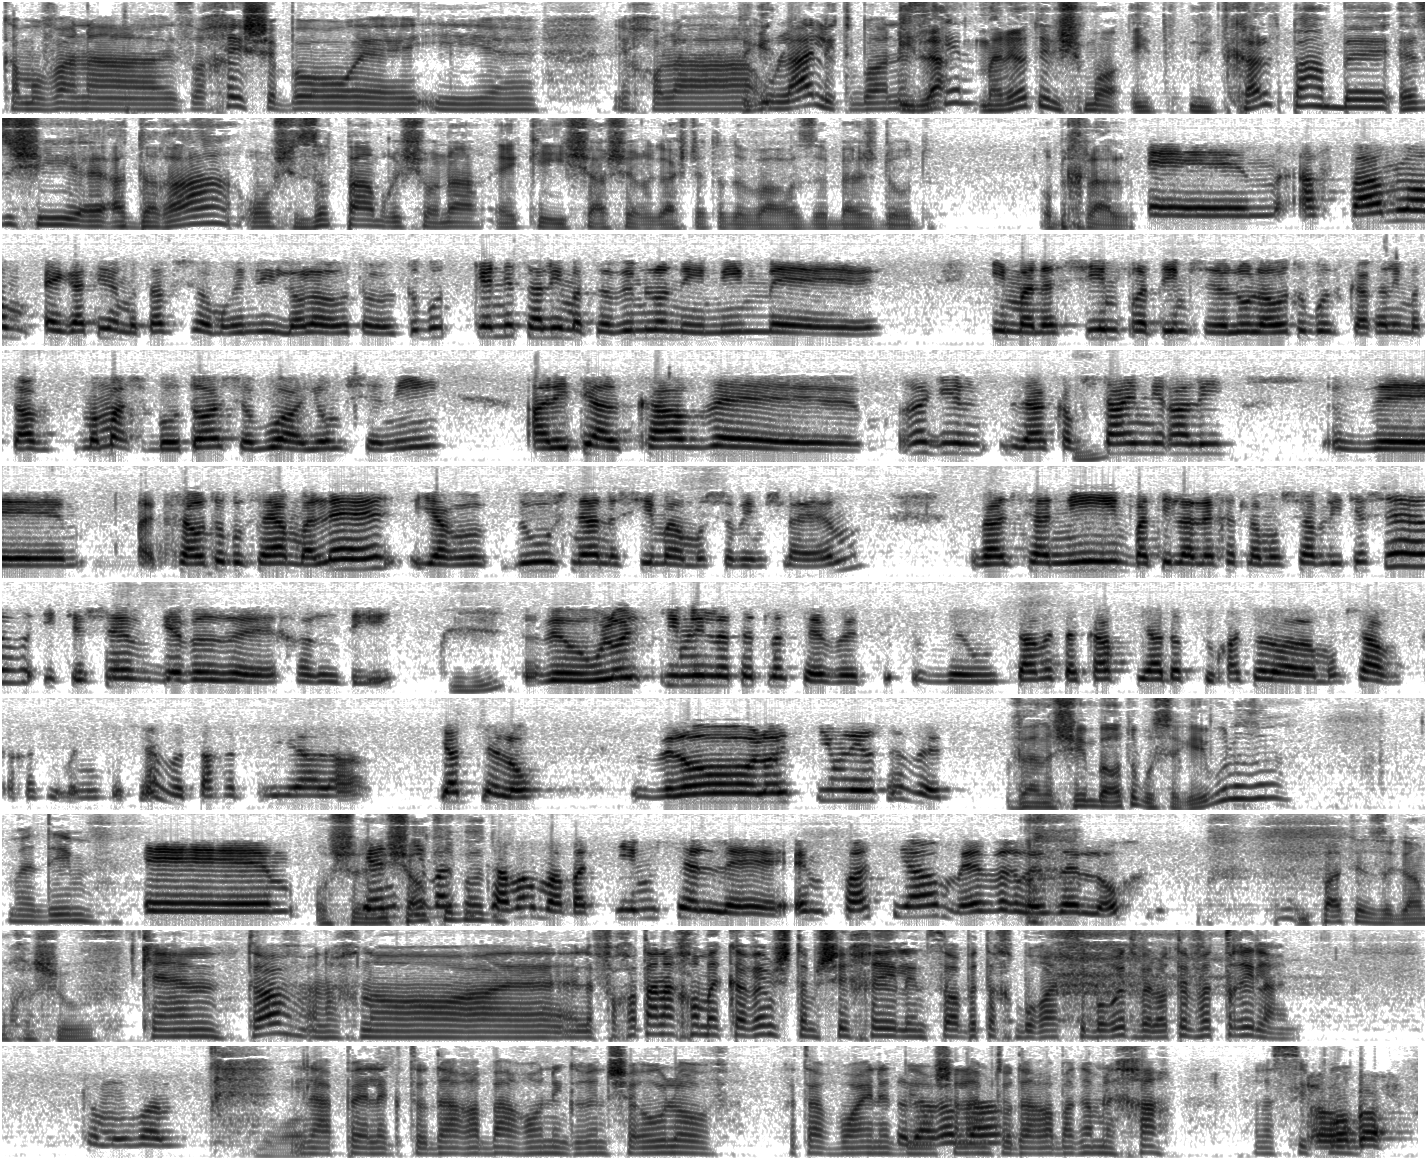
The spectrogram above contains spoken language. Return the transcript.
כמובן, האזרחי, שבו אה, היא אה, יכולה תגיד, אולי לתבוע נזיקין. מעניין אותי לשמוע, נתקלת פעם באיזושהי אה, הדרה, או שזאת פעם ראשונה כאישה שהרגשת את הדבר הזה באשדוד? או בכלל? אמ, אף פעם לא הגעתי למצב שאומרים לי לא לעלות על אוטובוס. כן יצא לי מצבים לא נעימים עם אנשים פרטיים שעלו לאוטובוס, קרה לי מצב ממש באותו השבוע, יום שני. עליתי על קו אה, רגיל, זה היה קו 2 mm-hmm. נראה לי, וכשהאוטובוס היה מלא, ירדו שני אנשים מהמושבים שלהם, ואז כשאני באתי ללכת למושב להתיישב, התיישב גבר אה, חרדי, mm-hmm. והוא לא הסכים לי לתת לשבת, והוא שם את הכף יד הפתוחה שלו על המושב, ככה שאם אני אתיישב, תחת לי על היד שלו, ולא לא הסכים לי לשבת. ואנשים באוטובוס הגיבו לזה? מדהים. אמ, או שנשארת לבד? כן קיבלתי כמה מבטים של אה, אמפתיה, מעבר לזה לא. אמפתיה זה גם חשוב. כן, טוב, אנחנו, אה, לפחות אנחנו מקווים שתמשיכי לנסוע בתחבורה ציבורית ולא תוותרי להם. כמובן. הילה פלג, תודה רבה. רוני גרין שאולוב, כתב ynet בירושלים, תודה רבה גם לך על הסיפור. תודה רבה.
